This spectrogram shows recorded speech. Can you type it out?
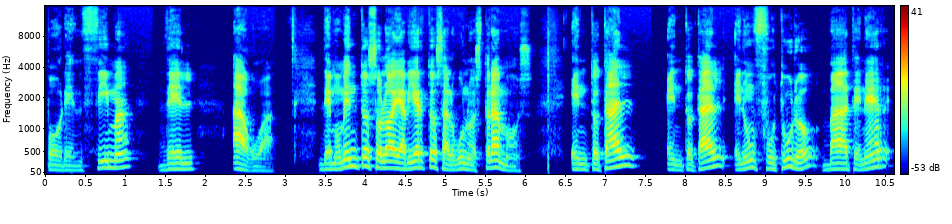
por encima del agua. De momento solo hay abiertos algunos tramos. En total, en total, en un futuro va a tener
